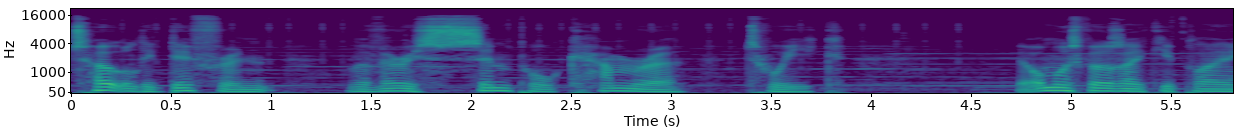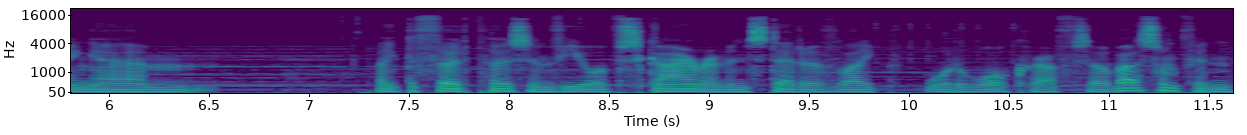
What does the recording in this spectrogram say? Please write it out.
totally different with a very simple camera tweak. It almost feels like you're playing um, like the third person view of Skyrim instead of like World of Warcraft. So that's something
